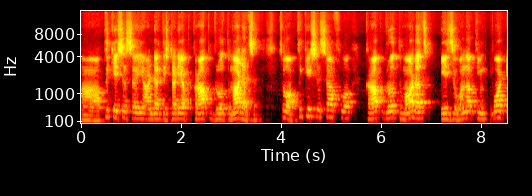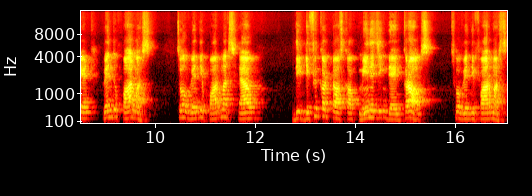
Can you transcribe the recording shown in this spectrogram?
applications under the study of crop growth models. So applications of crop growth models is one of the important when the farmers. So when the farmers have the difficult task of managing their crops. So when the farmers,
